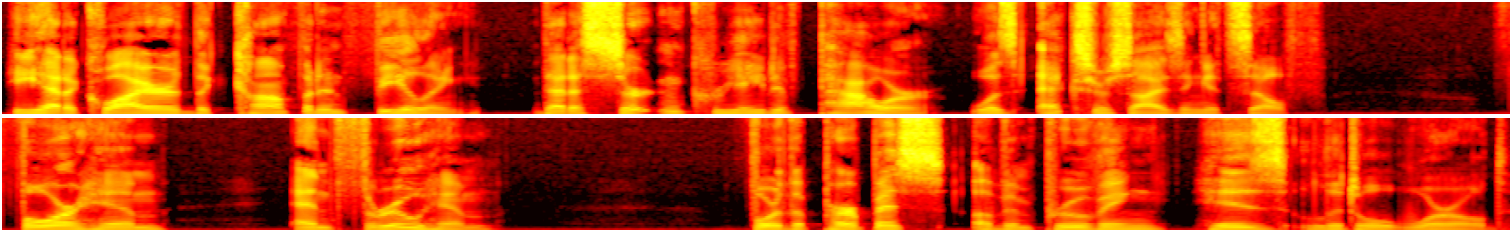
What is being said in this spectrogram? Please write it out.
he had acquired the confident feeling that a certain creative power was exercising itself for him and through him for the purpose of improving his little world.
